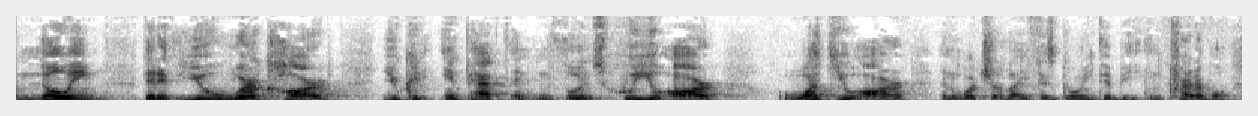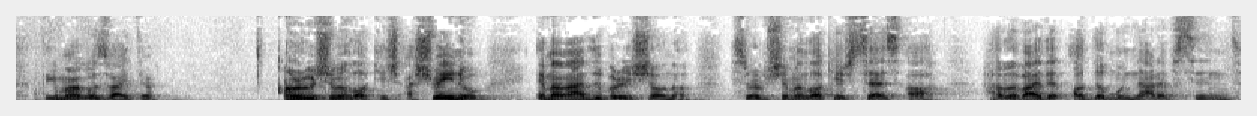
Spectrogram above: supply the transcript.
knowing that if you work hard, you can impact and influence who you are, what you are, and what your life is going to be. Incredible. The Gemara goes weiter. So Rav Shimon Lakish says, ah, halavai that Adam would not have sinned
